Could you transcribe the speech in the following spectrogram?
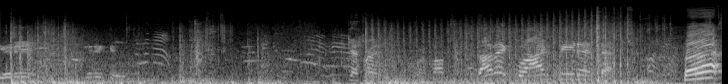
you Get ready. We're about to. Dame quad speed enter. What?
